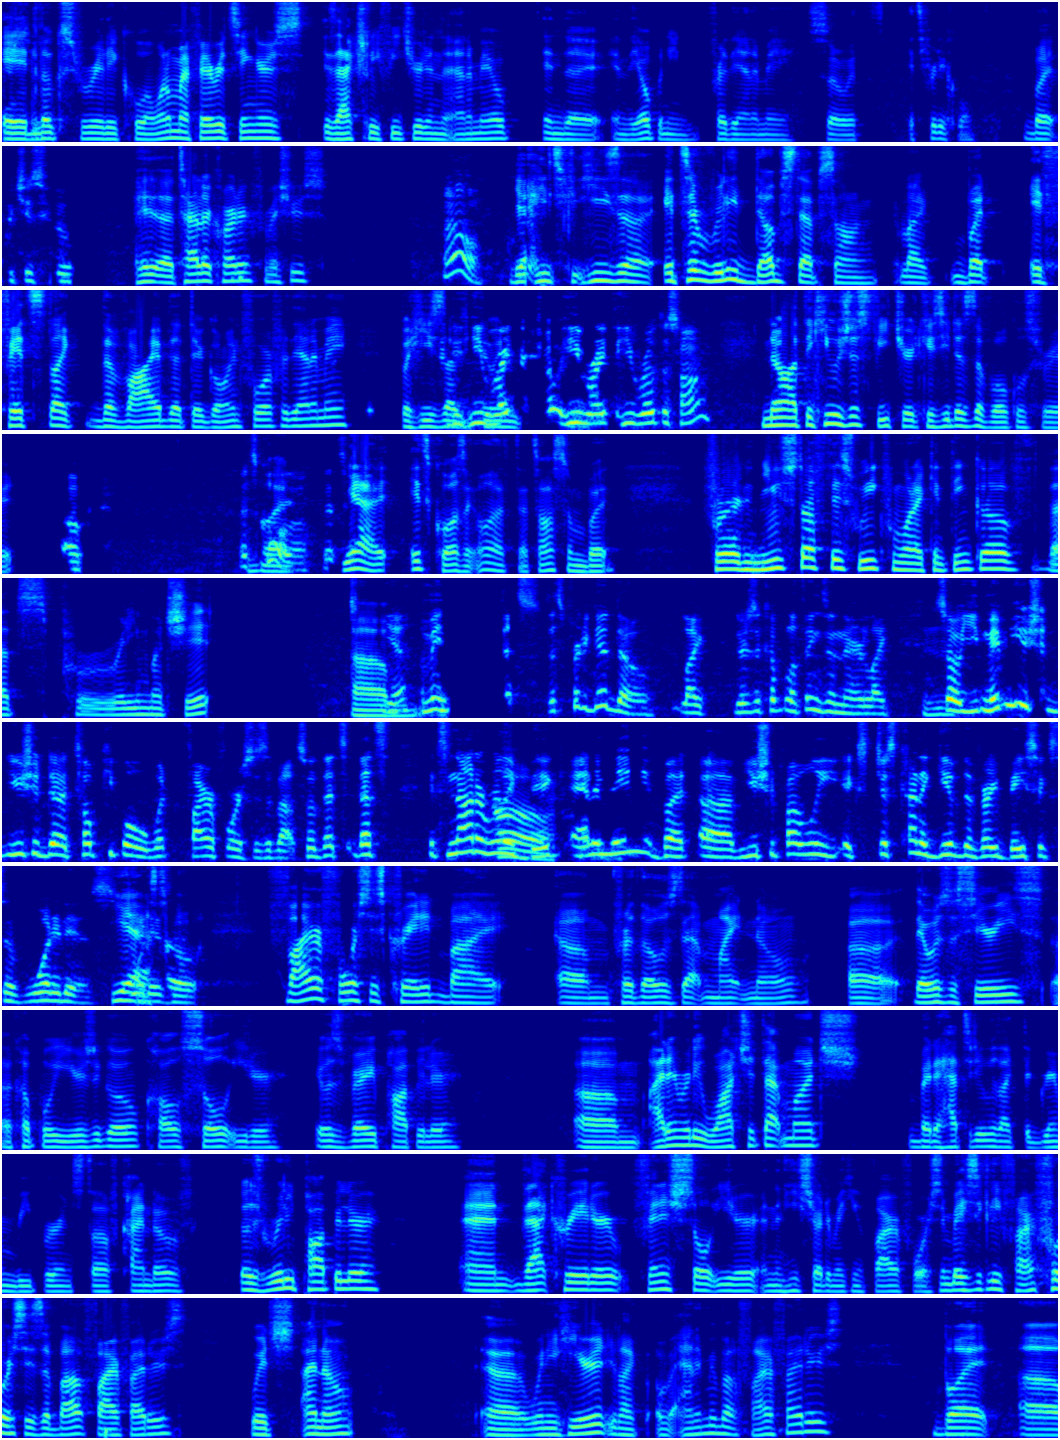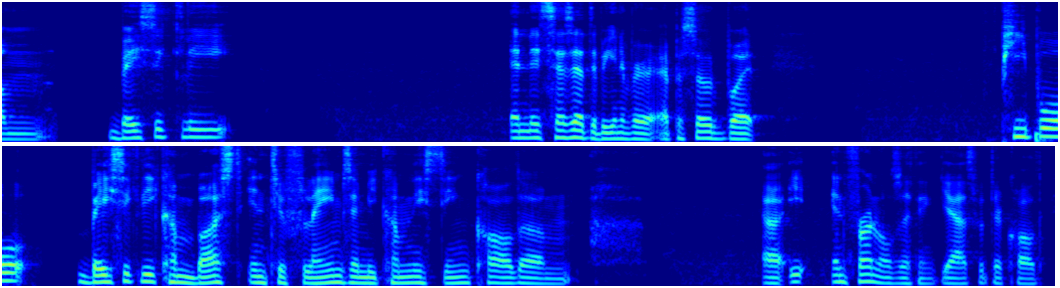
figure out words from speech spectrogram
it looks really cool. One of my favorite singers is actually featured in the anime op- in the in the opening for the anime, so it's it's pretty cool. But which is who? Hey, uh, Tyler Carter from Issues. Oh, yeah, he's he's a. It's a really dubstep song, like, but it fits like the vibe that they're going for for the anime but he's like Did he doing... write the show? He write he wrote the song. No, I think he was just featured because he does the vocals for it. Okay, that's but, cool. That's yeah, cool. it's cool. I was like, oh, that's, that's awesome. But for new stuff this week, from what I can think of, that's pretty much it. Um, yeah, I mean, that's that's pretty good though. Like, there's a couple of things in there. Like, mm-hmm. so you, maybe you should you should uh, tell people what Fire Force is about. So that's that's it's not a really oh. big anime, but uh, you should probably ex- just kind of give the very basics of what it is. Yeah. so? Fire Force is created by, um, for those that might know, uh, there was a series a couple years ago called Soul Eater. It was very popular. Um, I didn't really watch it that much, but it had to do with like the Grim Reaper and stuff, kind of. It was really popular, and that creator finished Soul Eater, and then he started making Fire Force. And basically, Fire Force is about firefighters, which I know. Uh, when you hear it, you're like, "Oh, anime about firefighters," but um, basically, and it says it at the beginning of every episode, but people basically combust into flames and become these thing called um uh, infernals. I think yeah, that's what they're called.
